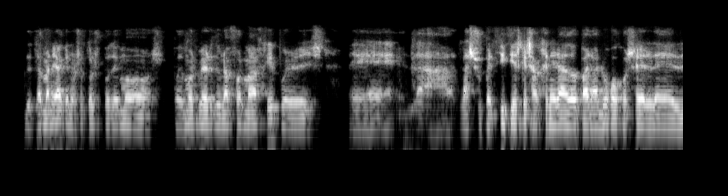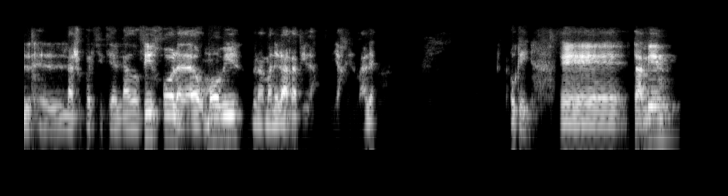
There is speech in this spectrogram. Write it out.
De tal manera que nosotros podemos, podemos ver de una forma ágil, pues, eh, las superficies que se han generado para luego coser la superficie del lado fijo, la del lado móvil, de una manera rápida y ágil, ¿vale? Ok. Eh, también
